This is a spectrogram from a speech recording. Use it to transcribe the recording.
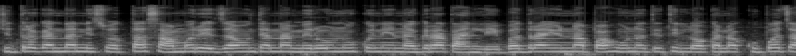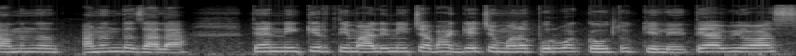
चित्रगंधांनी स्वतः सामोरे जाऊन त्यांना मिरवणुकीने नगरात आणले. भद्रायूंना पाहून तेथील लोकांना खूपच आनंद आनंद झाला. त्यांनी कीर्ती मालिनीच्या भाग्याचे मनपूर्वक कौतुक केले. त्या विवास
